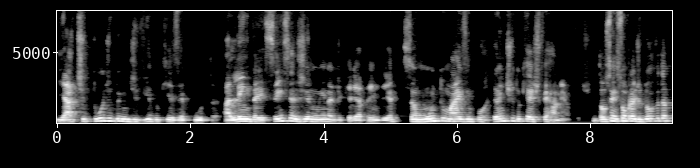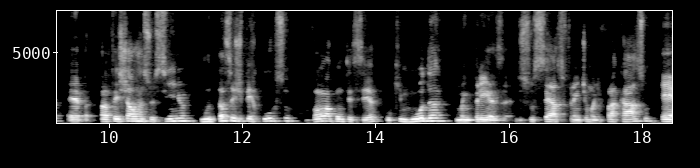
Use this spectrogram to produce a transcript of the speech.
e a atitude do indivíduo que executa, além da essência genuína de querer aprender, são muito mais importantes do que as ferramentas. Então, sem sombra de dúvida, é, para fechar o raciocínio, mudanças de percurso vão acontecer. O que muda uma empresa de sucesso frente a uma de fracasso é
